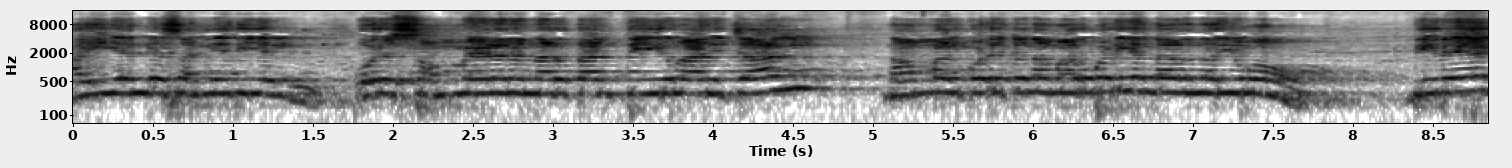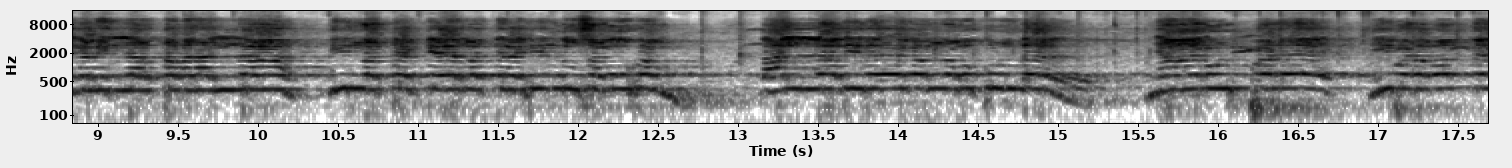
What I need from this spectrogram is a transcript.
അയ്യന്റെ സന്നിധിയിൽ ഒരു സമ്മേളനം നടത്താൻ തീരുമാനിച്ചാൽ നമ്മൾ കൊടുക്കുന്ന മറുപടി എന്താണെന്ന് അറിയുമോ വിവേകമില്ലാത്തവനല്ല ഇന്നത്തെ കേരളത്തിലെ ഹിന്ദു സമൂഹം. നല്ല വിവേകം നമുക്കുണ്ട്. ഞാൻ ഉൾപ്പെടെ ഇവിടെ വന്നെത്തിയിട്ടുള്ള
